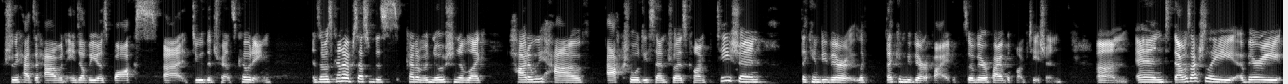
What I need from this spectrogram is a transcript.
actually had to have an AWS box uh, do the transcoding. And so I was kind of obsessed with this kind of a notion of like, how do we have actual decentralized computation that can be very like that can be verified, so verifiable computation. Um, and that was actually a very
